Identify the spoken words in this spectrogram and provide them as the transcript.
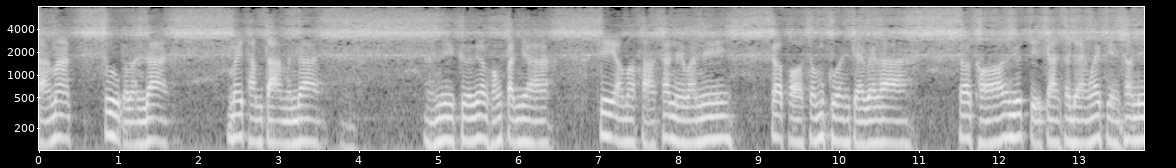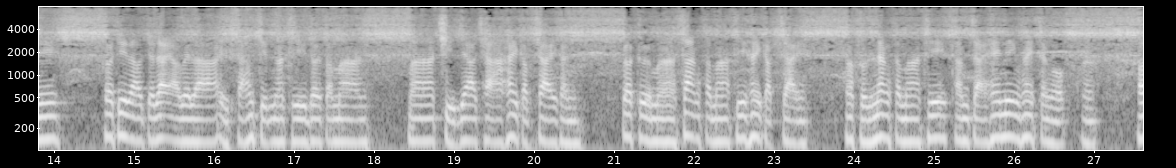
สามารถสู้กับมันได้ ไม่ทำตามมันได้นี่คือเรื่องของปัญญาที่เอามาฝากท่านในวันนี้ ก็พอสมควรแก่เวลา ก็ขอยุติการแสดงไว้เพียงเท่านี้เพื่อที่เราจะได้เอาเวลาอีกสามสิบนาทีโดยประมาณ มาฉีดยาชาให้กับใจกัน ก็คือมาสร้างสมาธิให้กับใจมาฝึกนั่งสมาธิทำใจให้นิ่งให้สงบพอ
